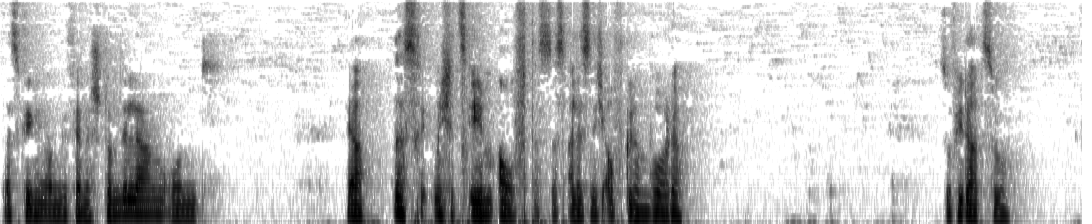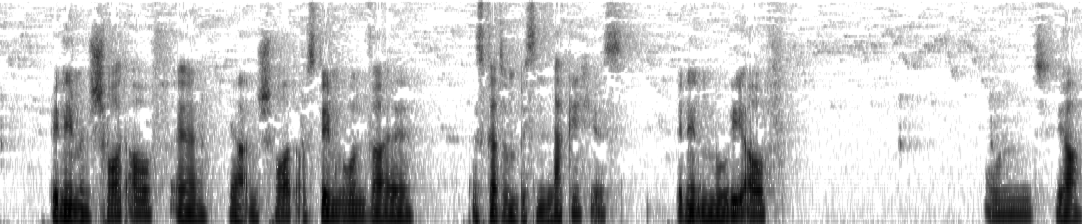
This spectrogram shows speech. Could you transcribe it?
Das ging ungefähr eine Stunde lang und ja, das regt mich jetzt eben auf, dass das alles nicht aufgenommen wurde. So viel dazu. Wir nehmen einen Short auf, äh, ja, einen Short aus dem Grund, weil das gerade so ein bisschen lackig ist. Wir nehmen Moody auf. Und ja.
